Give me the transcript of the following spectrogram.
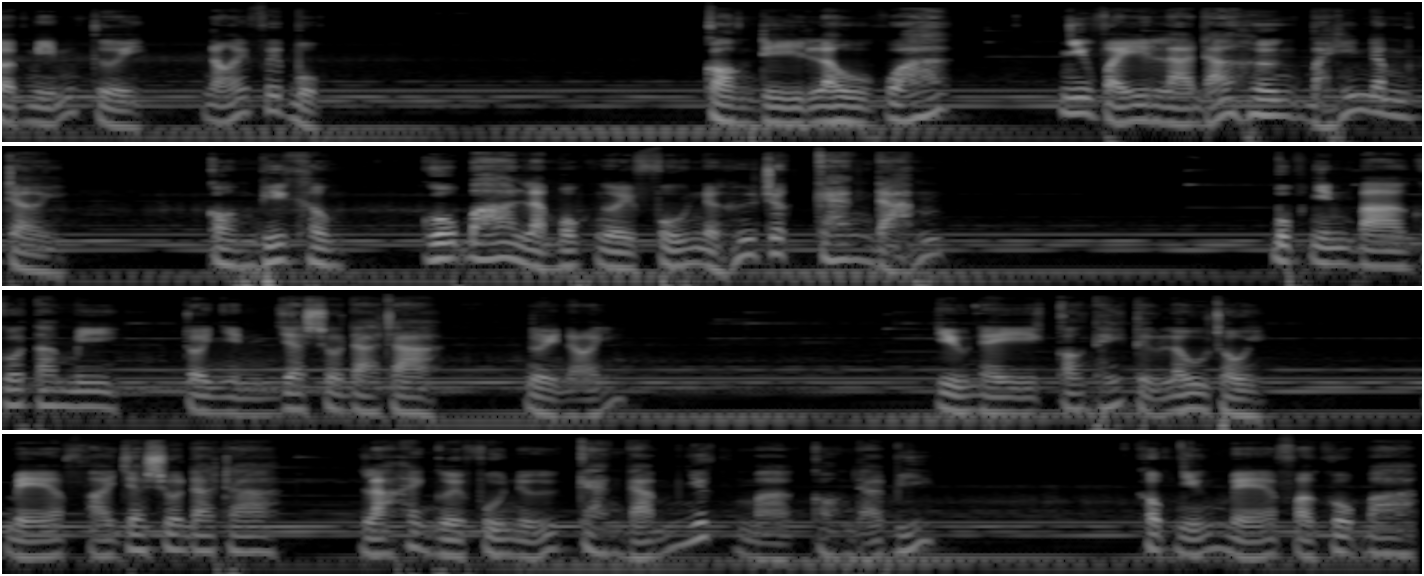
rồi mỉm cười, nói với Bụt. Con đi lâu quá, như vậy là đã hơn 7 năm trời. Con biết không, Gopa là một người phụ nữ rất can đảm. Bụt nhìn bà Gotami rồi nhìn Yasodhara, người nói. Điều này con thấy từ lâu rồi mẹ và Yasodhara là hai người phụ nữ can đảm nhất mà con đã biết. Không những mẹ và Gopa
